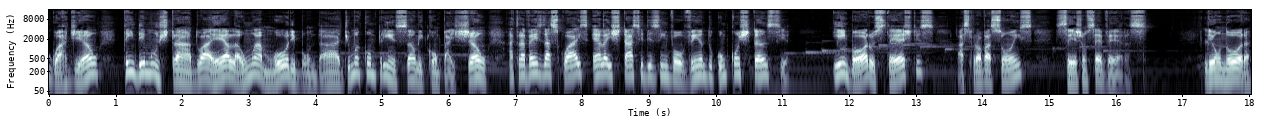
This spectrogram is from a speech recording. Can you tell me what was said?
guardião tem demonstrado a ela um amor e bondade, uma compreensão e compaixão, através das quais ela está se desenvolvendo com constância. E embora os testes, as provações sejam severas. Leonora,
